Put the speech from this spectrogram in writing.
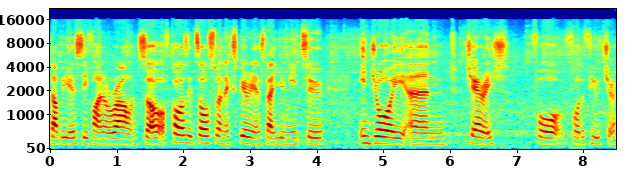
WSC final round. So of course, it's also an experience that you need to enjoy and cherish for for the future.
